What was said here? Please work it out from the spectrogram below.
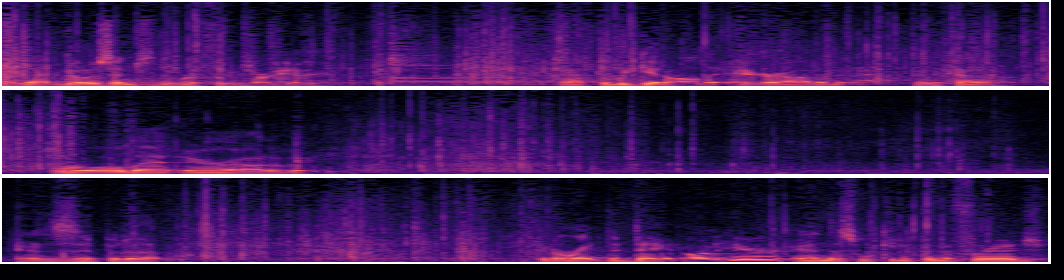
And that goes into the refrigerator. After we get all the air out of it, I'm going to kind of roll that air out of it and zip it up. I'm going to write the date on here, and this will keep in the fridge,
